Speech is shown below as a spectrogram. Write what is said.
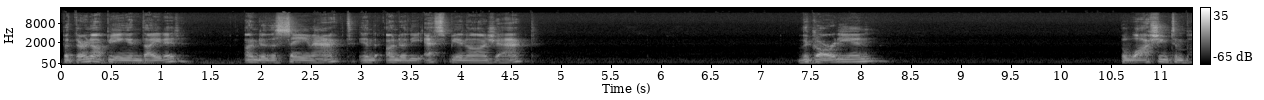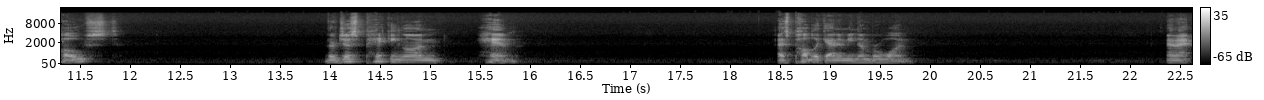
but they're not being indicted under the same act and under the Espionage Act. The Guardian, the Washington Post, they're just picking on him as public enemy number one. And I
